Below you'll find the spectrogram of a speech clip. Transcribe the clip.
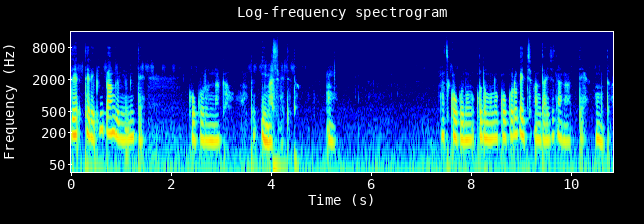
でテレビ番組を見て心の中を本当に戒めてた、うん、まず子供子供の心が一番大事だなって思ってました。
